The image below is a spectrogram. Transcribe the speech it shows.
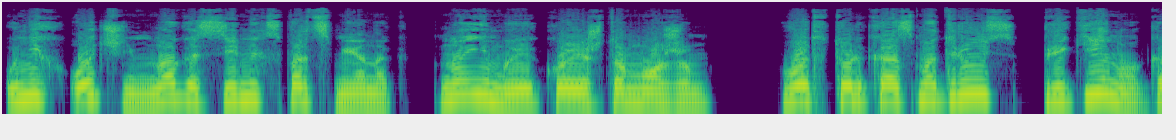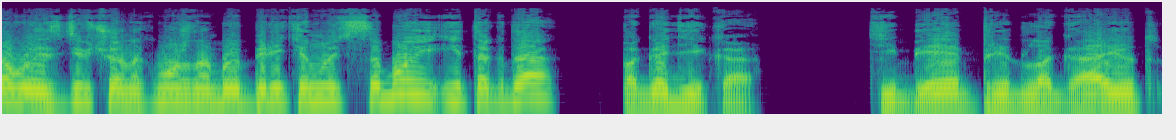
У них очень много сильных спортсменок. Но и мы кое-что можем. Вот только осмотрюсь, прикину, кого из девчонок можно бы перетянуть с собой, и тогда... Погоди-ка, тебе предлагают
